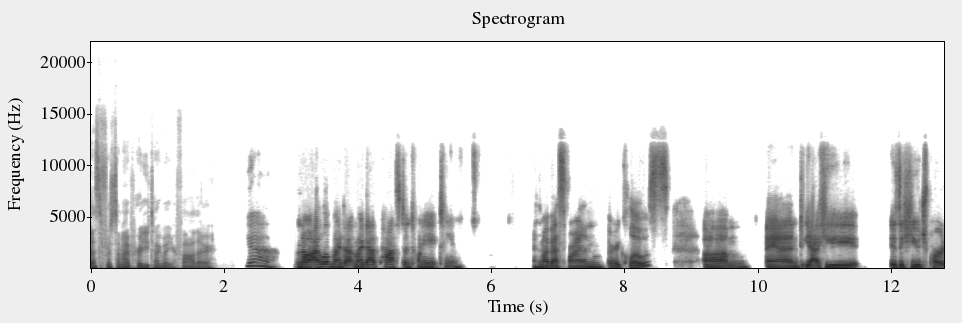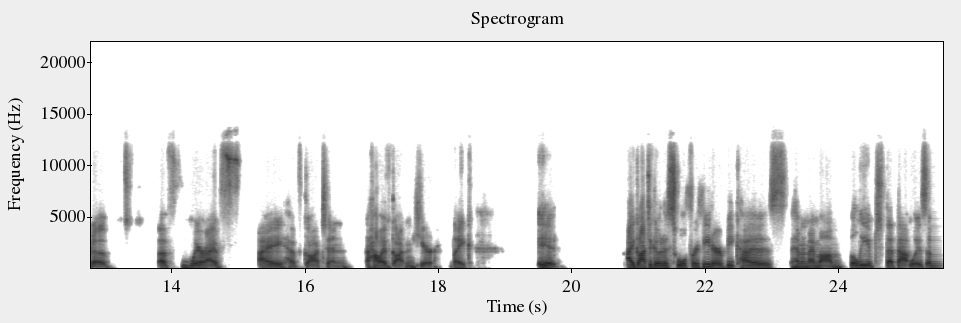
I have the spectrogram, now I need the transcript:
That's the first time I've heard you talk about your father. Yeah. No, I love my dad. My dad passed in 2018. He's my best friend, very close. Um, and yeah, he is a huge part of of where I've I have gotten how I've gotten here. Like it I got to go to school for theater because him and my mom believed that that was a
